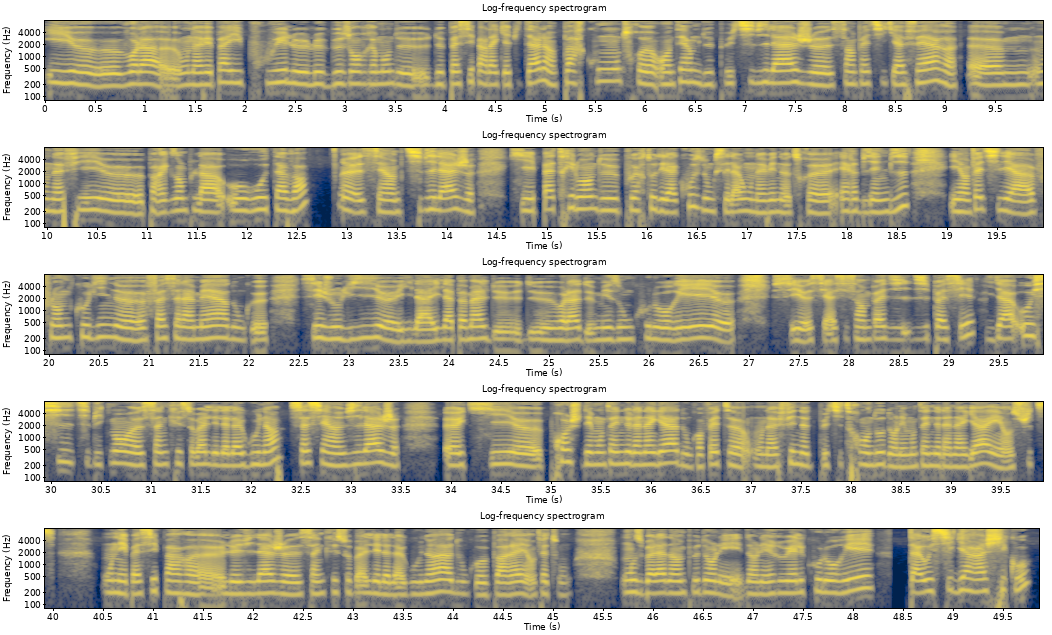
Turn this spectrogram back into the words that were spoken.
et voilà, on n'avait pas éprouvé le, besoin vraiment de, de, passer par la capitale. Par contre, en termes de petits villages sympathiques à faire, on a fait par exemple la Orotava. Euh, c'est un petit village qui est pas très loin de Puerto de la Cruz, donc c'est là où on avait notre euh, Airbnb. Et en fait, il est à flanc de colline euh, face à la mer, donc c'est joli. il a il a pas mal de, de voilà de maisons colorées. c'est c'est assez sympa d'y passer. Il y a aussi typiquement San Cristobal de la Laguna. Ça c'est un village qui est proche des montagnes de la Naga. Donc en fait, on a fait notre petite rando dans les montagnes de la Naga et ensuite on est passé par le village San Cristobal de la Laguna. Donc euh, pareil, en fait, on, se balade un peu dans les dans les ruelles colorées. T'as aussi Garachico,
